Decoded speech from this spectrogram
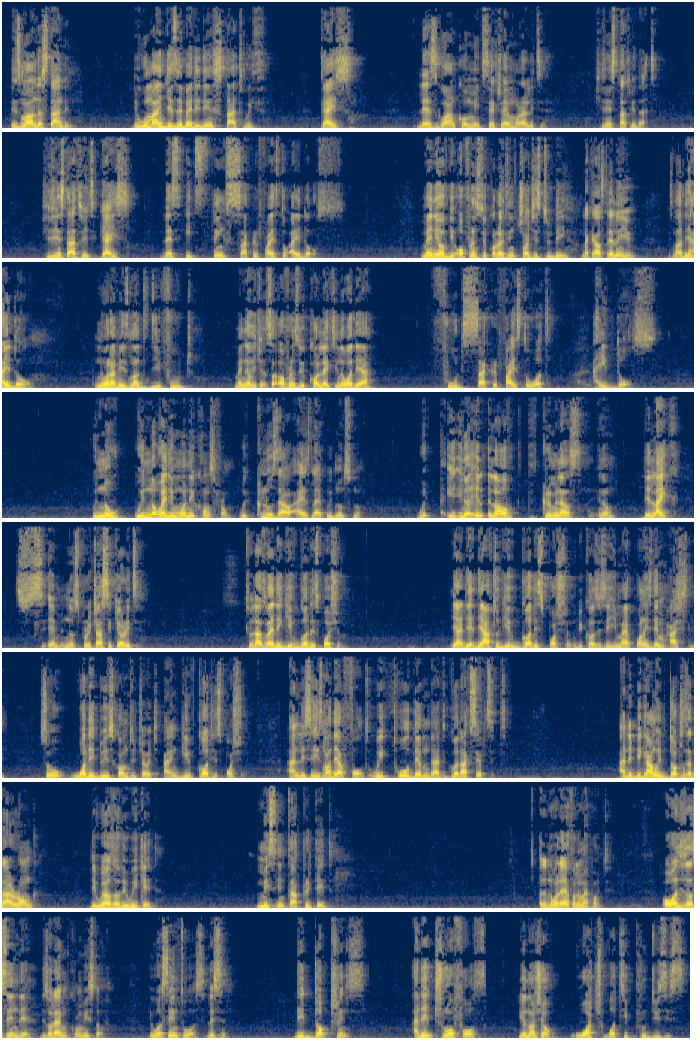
This is my understanding. The woman Jezebel didn't start with, guys, let's go and commit sexual immorality. She didn't start with that. She didn't start with, guys, let's eat things sacrificed to idols. Many of the offerings we collect in churches today, like I was telling you, it's not the idol. You know what I mean? It's not the food. Many of the offerings we collect, you know what they are? Food sacrificed to what? Idols. We know, we know where the money comes from. We close our eyes like we don't know. We, you know, a, a lot of criminals, you know, they like um, you know, spiritual security. So that's why they give God his portion. Yeah, they, they have to give God his portion because you see, he might punish them harshly. So what they do is come to church and give God his portion. And listen, it's not their fault. We told them that God accepts it. And it began with doctrines that are wrong. The wells of the wicked. Misinterpreted. I don't know whether I follow my point. What was Jesus saying there? This is what I'm convinced of. He was saying to us, listen, the doctrines, are they true or false? You're not sure? Watch what he produces.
